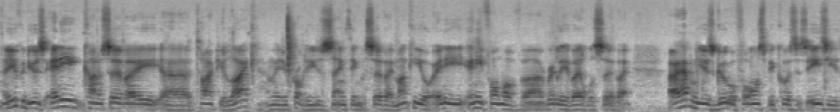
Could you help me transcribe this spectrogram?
Now you could use any kind of survey uh, type you like. I mean, you probably use the same thing with SurveyMonkey or any any form of uh, readily available survey. I happen to use Google Forms because it's easy,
